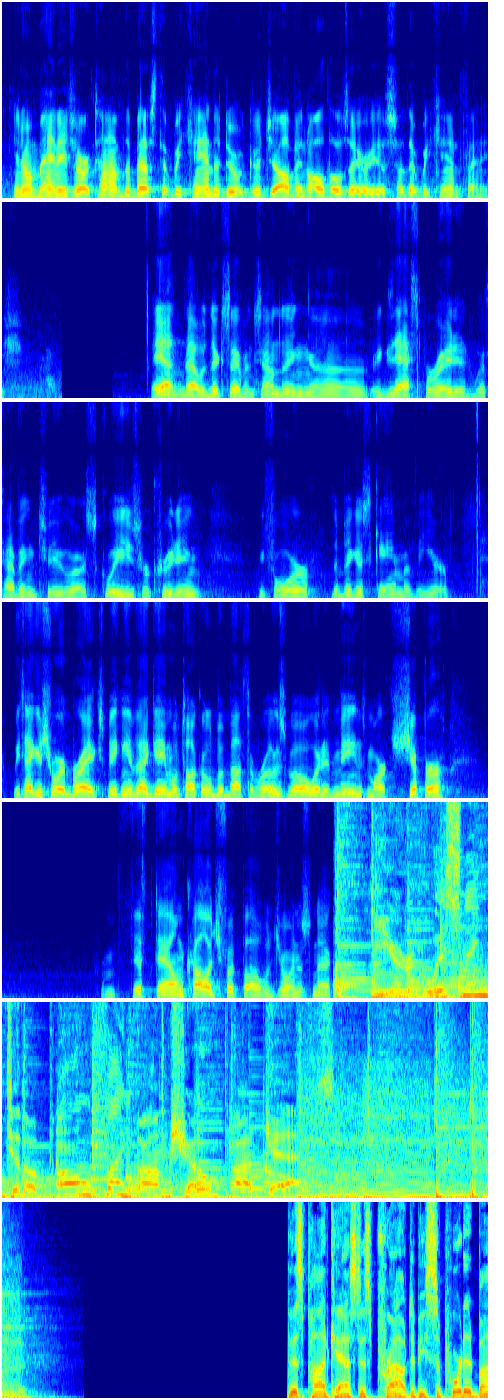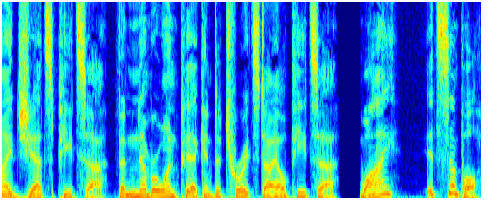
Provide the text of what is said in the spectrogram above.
you know, manage our time the best that we can to do a good job in all those areas so that we can finish. And that was Nick Saban sounding uh, exasperated with having to uh, squeeze recruiting before the biggest game of the year. We take a short break. Speaking of that game, we'll talk a little bit about the Rose Bowl, what it means. Mark Schipper from Fifth Down College Football will join us next. You're listening to the Paul Finebaum Show podcast. This podcast is proud to be supported by Jets Pizza, the number one pick in Detroit style pizza. Why? It's simple.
